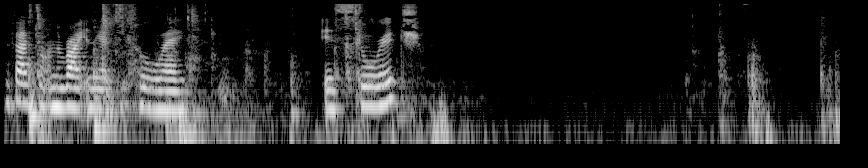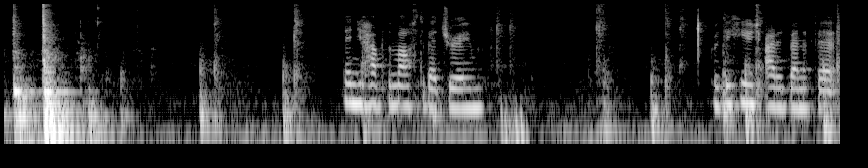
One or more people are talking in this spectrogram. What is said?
The first one on the right in the entrance hallway is storage. Then you have the master bedroom with the huge added benefit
